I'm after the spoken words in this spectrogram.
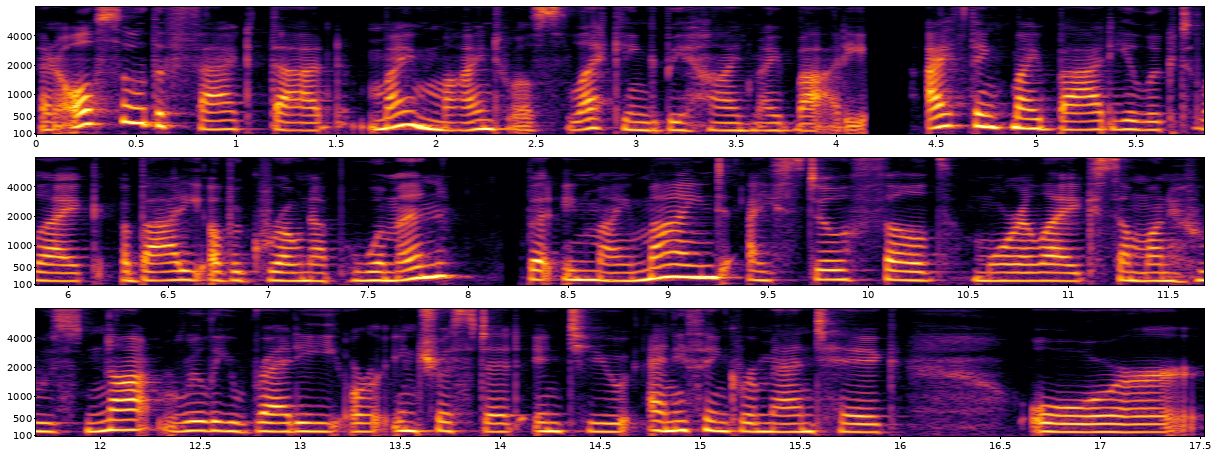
and also the fact that my mind was lacking behind my body. I think my body looked like a body of a grown up woman, But in my mind, I still felt more like someone who's not really ready or interested into anything romantic or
